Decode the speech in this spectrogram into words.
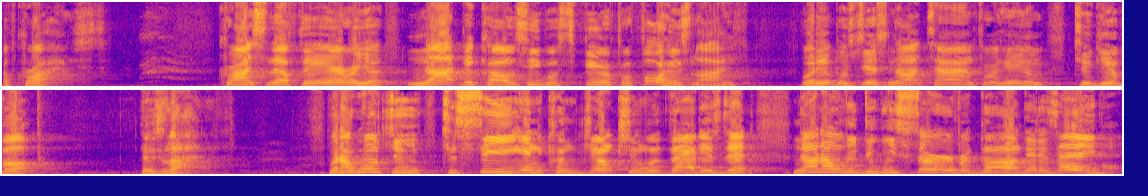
of Christ. Christ left the area not because he was fearful for his life, but it was just not time for him to give up his life. What I want you to see in conjunction with that is that not only do we serve a God that is able,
